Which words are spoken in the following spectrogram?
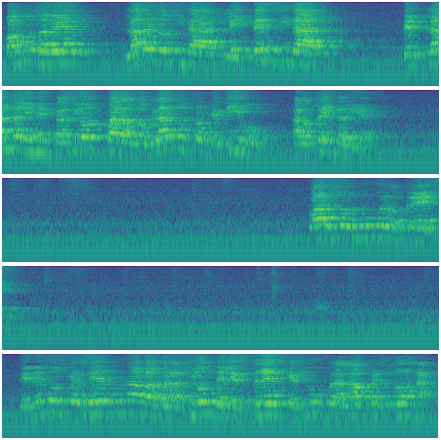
vamos a ver la velocidad, la intensidad del plan de alimentación para lograr nuestro objetivo a los 30 días. Paso número 3. Tenemos que hacer una valoración del estrés que sufra la persona.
